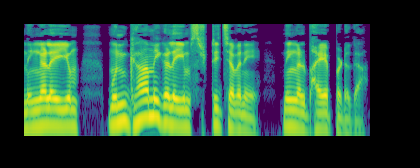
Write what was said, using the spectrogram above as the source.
നിങ്ങളെയും മുൻഗാമികളെയും സൃഷ്ടിച്ചവനെ നിങ്ങൾ ഭയപ്പെടുക.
